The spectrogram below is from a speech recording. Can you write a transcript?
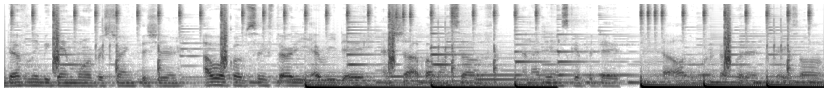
Definitely became more of a strength this year. I woke up 6:30 every day and shot by myself, and I didn't skip a day. That all the work I put in pays off.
